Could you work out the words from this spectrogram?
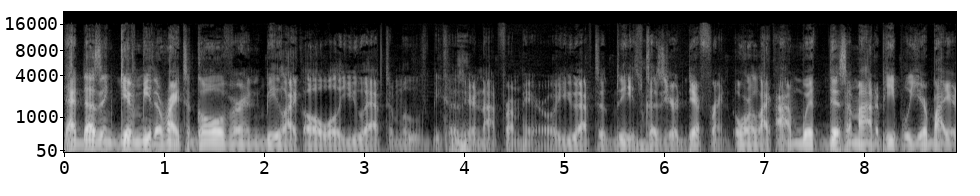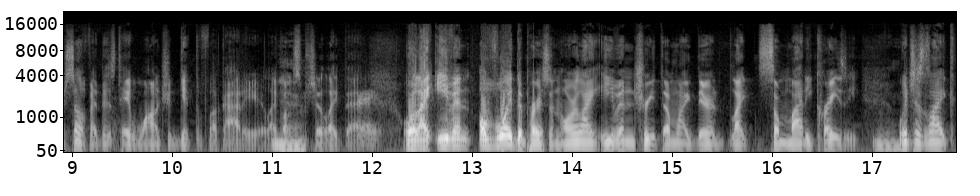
that doesn't give me the right to go over and be like, "Oh, well, you have to move because mm-hmm. you're not from here, or you have to leave because you're different, or like I'm with this amount of people, you're by yourself at this table. Why don't you get the fuck out of here?" Like on some shit like that, Right. or like even avoid the person, or like even treat them like they're like somebody crazy, which is like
